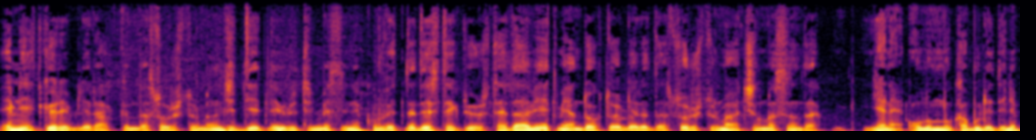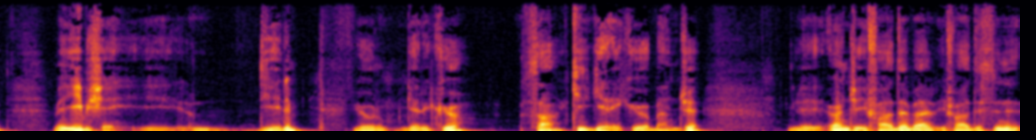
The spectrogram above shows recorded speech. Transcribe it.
emniyet görevlileri hakkında soruşturmanın ciddiyetle yürütülmesini kuvvetle destekliyoruz. Tedavi etmeyen doktorlara da soruşturma açılmasını da yine olumlu kabul edelim ve iyi bir şey e, diyelim. Yorum gerekiyor. Sa ki gerekiyor bence. Ee, önce ifade ver ifadesini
